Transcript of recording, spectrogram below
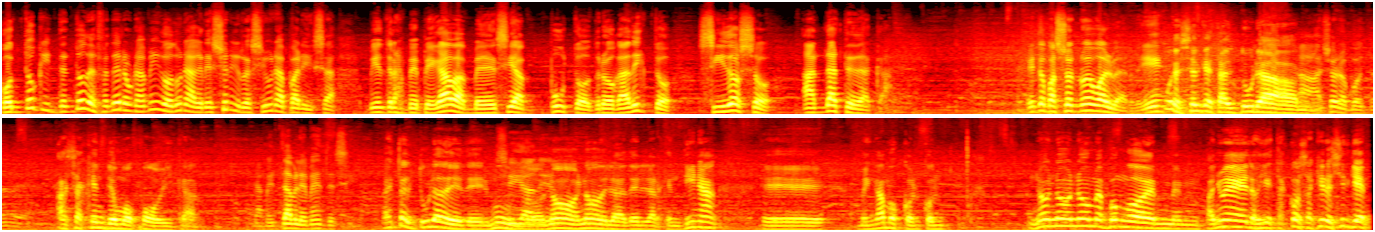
Contó que intentó defender a un amigo de una agresión y recibió una paliza. Mientras me pegaban me decían, puto, drogadicto, sidoso, andate de acá. Esto pasó en Nuevo Alberdi. ¿eh? Puede ser que a esta altura Ah, yo no puedo entender. haya gente homofóbica. Lamentablemente sí. A esta altura de- del mundo, Diego. no, no de la, de la Argentina, eh, vengamos con, con- No, no, no me pongo en, en pañuelos y estas cosas. Quiero decir que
